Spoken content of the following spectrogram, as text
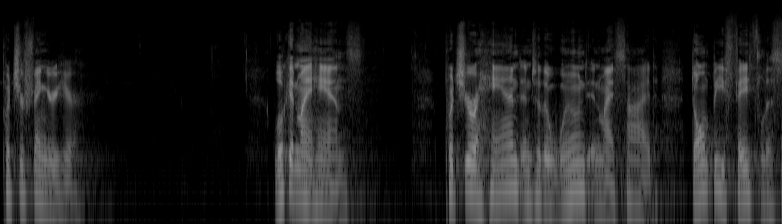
Put your finger here. Look at my hands. Put your hand into the wound in my side. Don't be faithless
